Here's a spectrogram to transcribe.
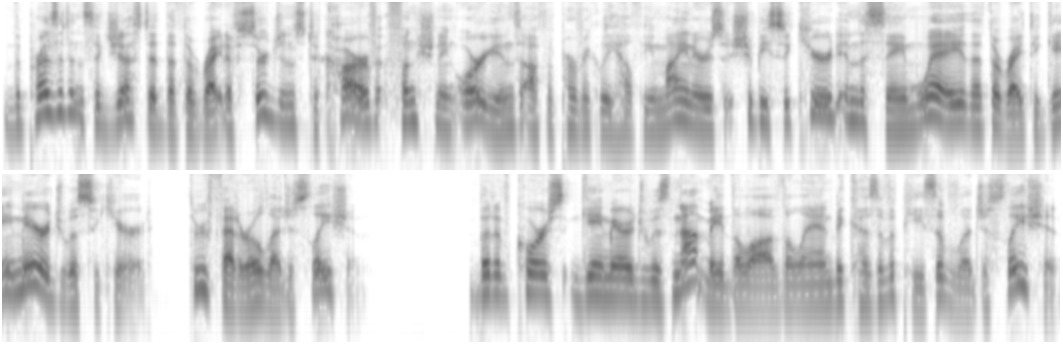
The president suggested that the right of surgeons to carve functioning organs off of perfectly healthy minors should be secured in the same way that the right to gay marriage was secured, through federal legislation. But of course, gay marriage was not made the law of the land because of a piece of legislation.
